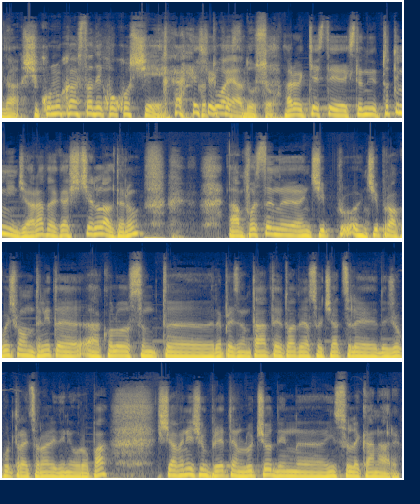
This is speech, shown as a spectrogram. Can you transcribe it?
Da. Și cu nuca asta de cocos ce e? Că Și o tu ai chestie- adus-o. Are o chestie extrem de... Toate mingi arată ca și celelalte, nu? Am fost în, în, Cipru, în Cipru acum și m-am întâlnit, uh, acolo sunt uh, reprezentate toate asociațiile de jocuri tradiționale din Europa și a venit și un prieten, Lucio, din uh, insulele Canare.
